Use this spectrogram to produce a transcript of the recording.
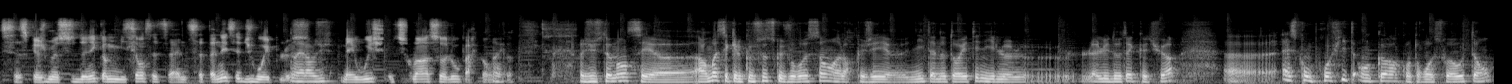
C'est ce que je me suis donné comme mission cette, cette année, c'est de jouer plus. Ouais, alors, ju- Mais oui, je suis souvent en solo par contre. Ouais. Justement, c'est. euh, Alors, moi, c'est quelque chose que je ressens alors que j'ai euh, ni ta notoriété ni le, le- la ludothèque que tu as. Euh, Est-ce qu'on profite encore quand on reçoit autant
